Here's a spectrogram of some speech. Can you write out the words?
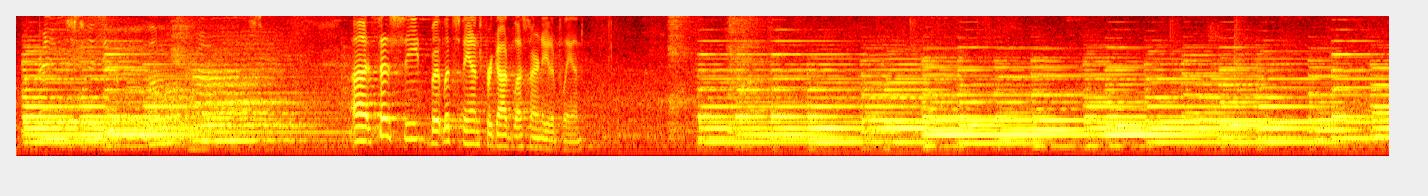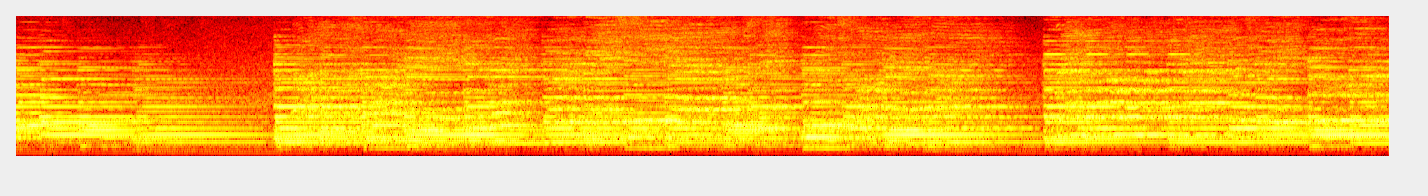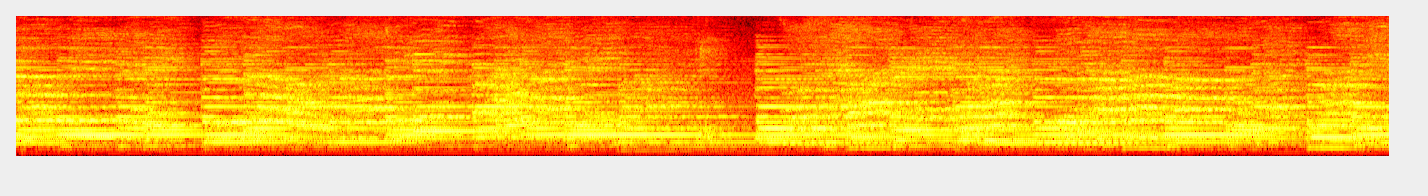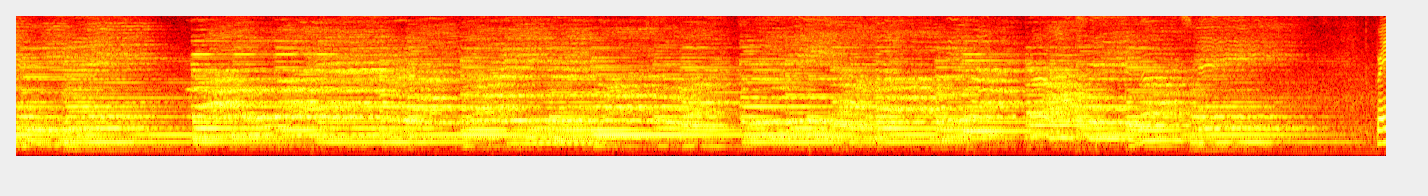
Praise to you, O Christ. Uh, it says seat, but let's stand for God bless our native land.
